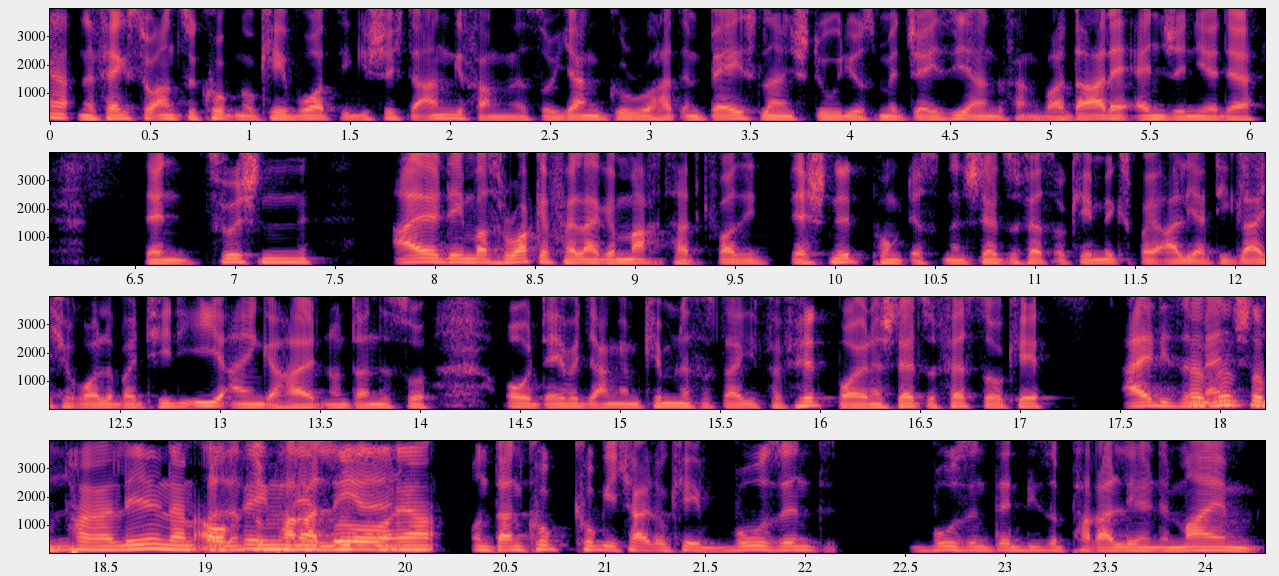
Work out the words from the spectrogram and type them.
Ja. Und dann fängst du an zu gucken, okay, wo hat die Geschichte angefangen? Also Young Guru hat im Baseline-Studios mit Jay-Z angefangen, war da der Engineer, der denn zwischen all dem, was Rockefeller gemacht hat, quasi der Schnittpunkt ist. Und dann stellst du fest, okay, Mix by Ali hat die gleiche Rolle bei TDE eingehalten und dann ist so, oh, David Young am Kim ist das gleiche für Hitboy. Und dann stellst du fest, so, okay, all diese Da Menschen. sind so Parallelen dann da auch sind so irgendwie Parallelen. so, ja. Und dann gucke guck ich halt, okay, wo sind, wo sind denn diese Parallelen in meinem,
